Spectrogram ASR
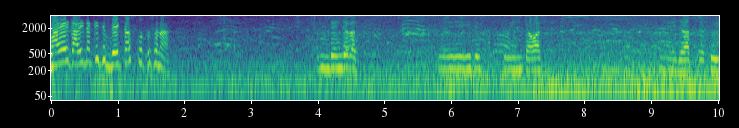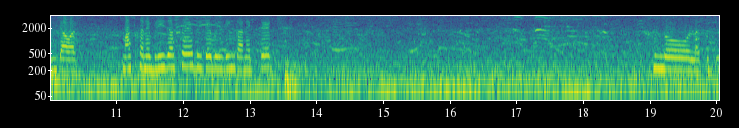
ভাইয়ের গাড়ি নাকি যে ব্রেক কাজ করতেছে না। ডেঞ্জারাস এই যে টুইন টাওয়ার এই যে রাত্রে টুইন টাওয়ার মাঝখানে ব্রিজ আছে, দুইটা বিল্ডিং কানেক্টেড সুন্দর লাগতেছে।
